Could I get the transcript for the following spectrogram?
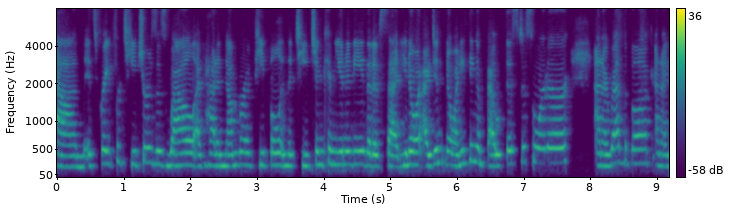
Um, it's great for teachers as well. I've had a number of people in the teaching community that have said, you know what, I didn't know anything about this disorder. And I read the book and I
